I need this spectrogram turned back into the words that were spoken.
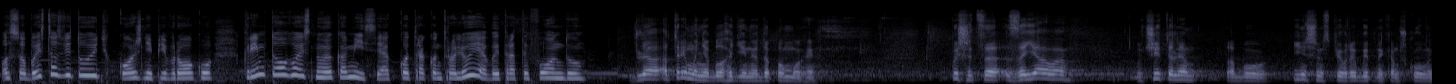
Особисто звітують кожні півроку. Крім того, існує комісія, котра контролює витрати фонду. Для отримання благодійної допомоги пишеться заява учителям або іншим співробітникам школи,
